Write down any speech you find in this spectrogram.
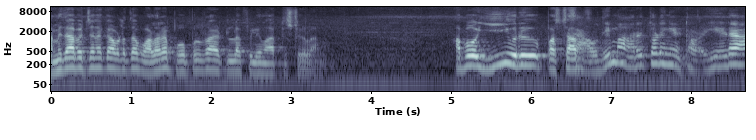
അമിതാഭ് ബച്ചനൊക്കെ അവിടുത്തെ വളരെ പോപ്പുലറായിട്ടുള്ള ഫിലിം ആർട്ടിസ്റ്റുകളാണ് അപ്പോൾ ഈ ഒരു പശ്ചാത്തലം സൗദി മാറി തുടങ്ങി കേട്ടോ ഈയിടെ ആ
